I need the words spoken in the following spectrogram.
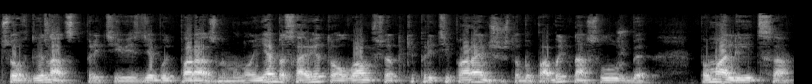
часов в 12 прийти, везде будет по-разному. Но я бы советовал вам все-таки прийти пораньше, чтобы побыть на службе, помолиться,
